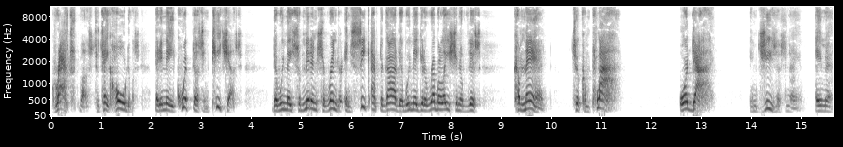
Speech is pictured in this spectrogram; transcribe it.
grasp us, to take hold of us, that He may equip us and teach us, that we may submit and surrender and seek after God, that we may get a revelation of this command to comply or die in Jesus' name, amen.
